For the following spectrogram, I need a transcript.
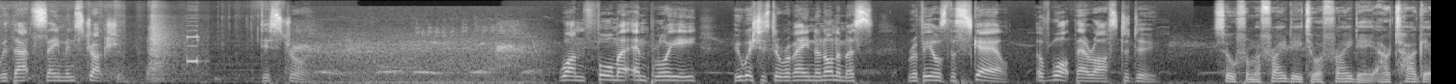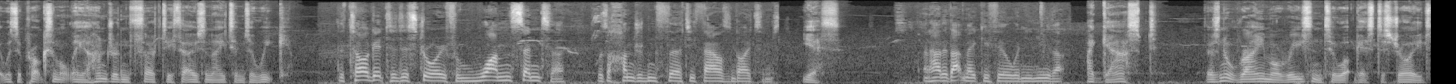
with that same instruction destroy. One former employee who wishes to remain anonymous reveals the scale of what they're asked to do. So, from a Friday to a Friday, our target was approximately 130,000 items a week. The target to destroy from one centre was 130,000 items. Yes. And how did that make you feel when you knew that? I gasped. There's no rhyme or reason to what gets destroyed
